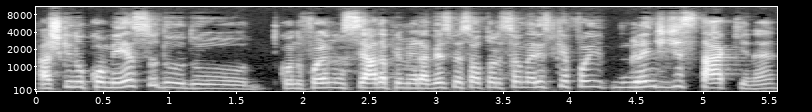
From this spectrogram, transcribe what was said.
Acho que no começo do, do. Quando foi anunciado a primeira vez, o pessoal torceu o nariz porque foi um grande destaque, né?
